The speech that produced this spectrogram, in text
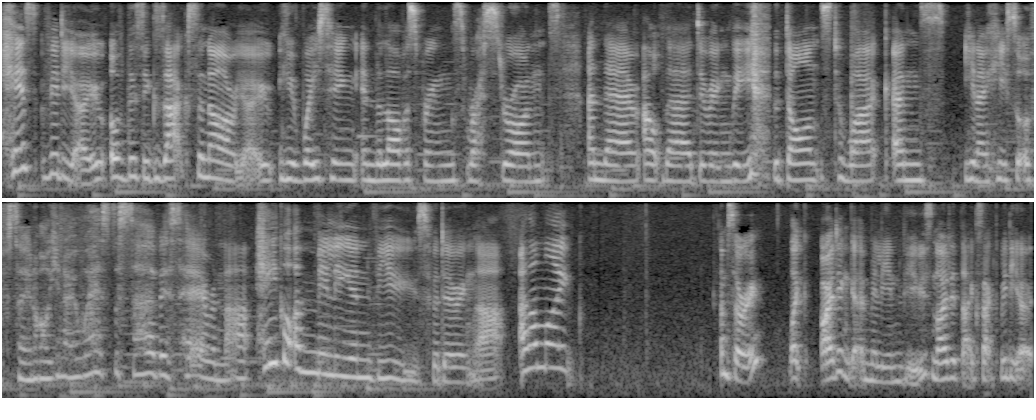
his video of this exact scenario, you're waiting in the Lava Springs restaurant and they're out there doing the, the dance to work and you know, he's sort of saying, oh, you know, where's the service here and that. He got a million views for doing that. And I'm like, I'm sorry? Like, I didn't get a million views and I did that exact video.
